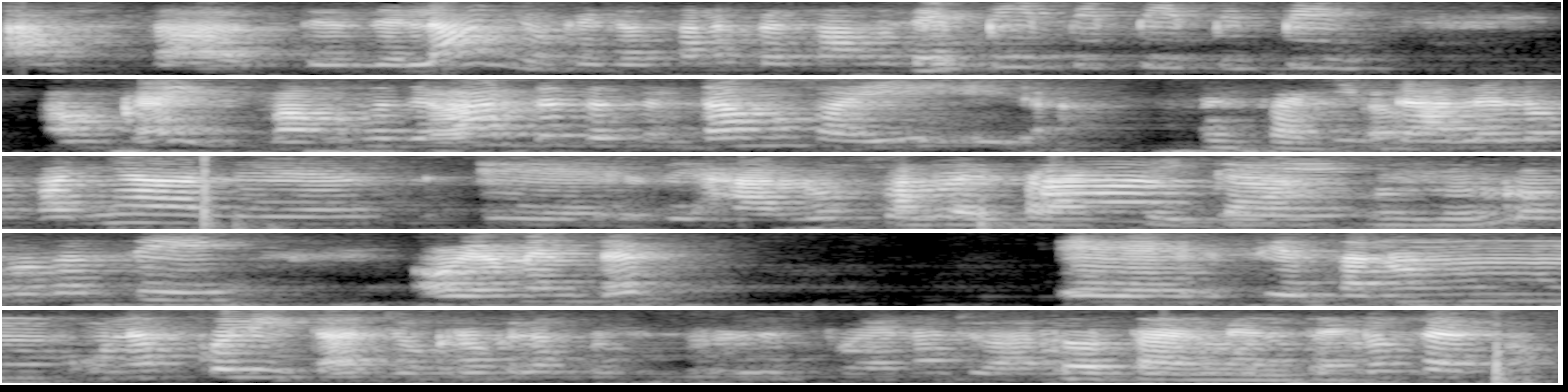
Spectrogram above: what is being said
hasta desde el año que ya están empezando, Sí. pi, pi, pi, pi, pi. Ok, vamos a llevarte, te sentamos ahí y ya Exacto. quitarle los pañales, eh, dejarlos solo Hacer en práctica, cosas así. Obviamente, eh, si están en una escuelita, yo creo que los profesores les pueden ayudar Totalmente. con ese proceso.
